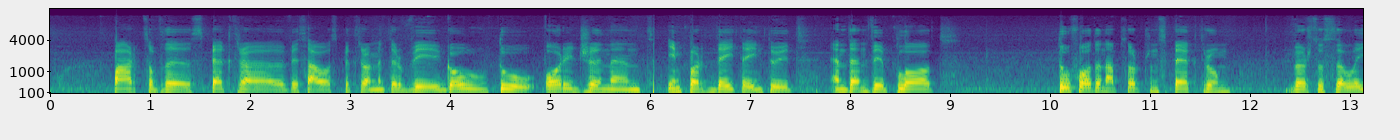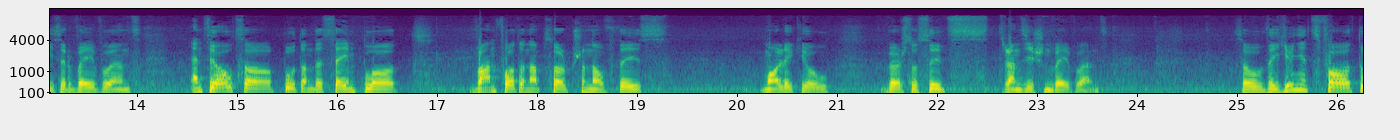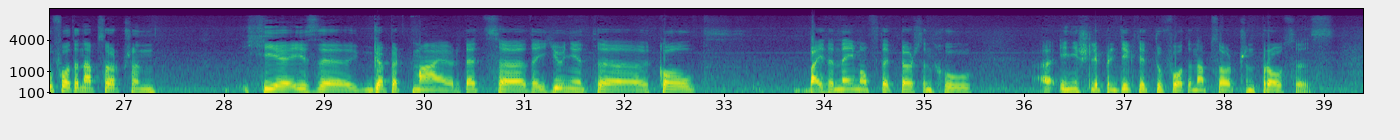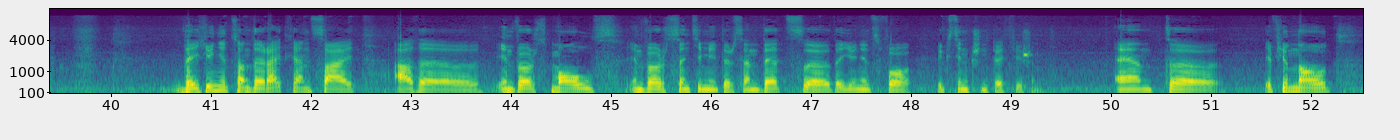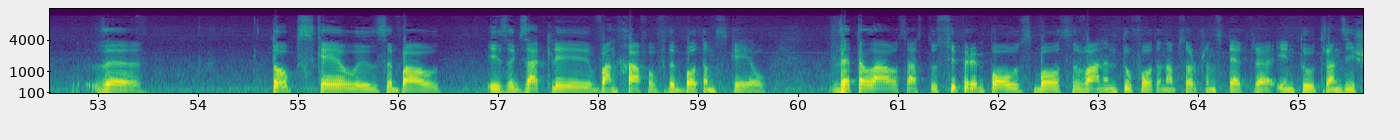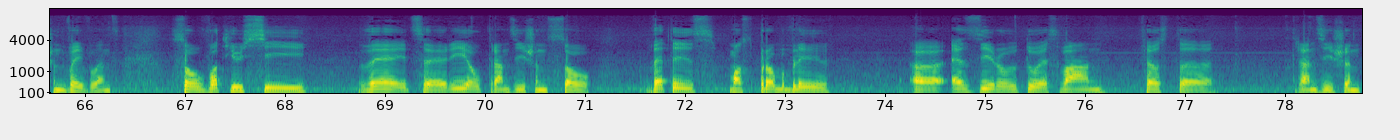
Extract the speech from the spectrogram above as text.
parts of the spectra with our spectrometer. We go to origin and import data into it, and then we plot two photon absorption spectrum versus the laser wavelengths. And we also put on the same plot one photon absorption of this molecule versus its transition wavelength. So the units for two photon absorption here is the Goeppert-Mayer. That's uh, the unit uh, called by the name of the person who uh, initially predicted two photon absorption process. The units on the right hand side are the inverse moles, inverse centimeters, and that's uh, the units for extinction coefficient. And uh, if you note, the top scale is about is exactly one half of the bottom scale. That allows us to superimpose both one and two photon absorption spectra into transition wavelengths. So what you see there, it's a real transition. So that is most probably uh, S0 to S1 first uh, transition.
